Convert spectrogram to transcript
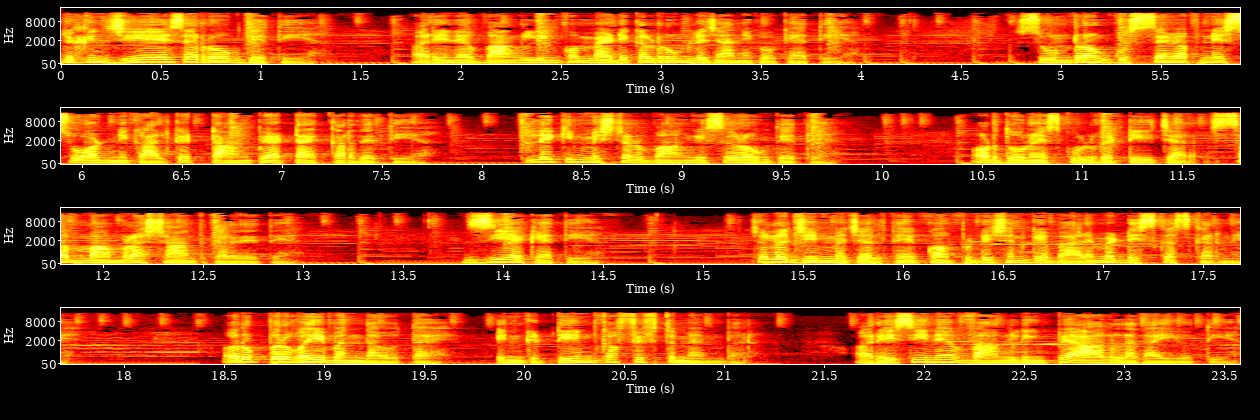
लेकिन जिए इसे रोक देती है और इन्हें वांगलिंग को मेडिकल रूम ले जाने को कहती है। सुनरोंग गुस्से में अपनी स्वॉर्ड निकाल के टांग पे अटैक कर देती है। लेकिन मिस्टर वांग इसे रोक देते हैं और दोनों स्कूल के टीचर सब मामला शांत कर देते हैं। जिया कहती है चलो जिम में चलते हैं कंपटीशन के बारे में डिस्कस करने। और ऊपर वही बंदा होता है, इनकी टीम का फिफ्थ मेंबर और इसी ने वांगलिंग पे आग लगाई होती है।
